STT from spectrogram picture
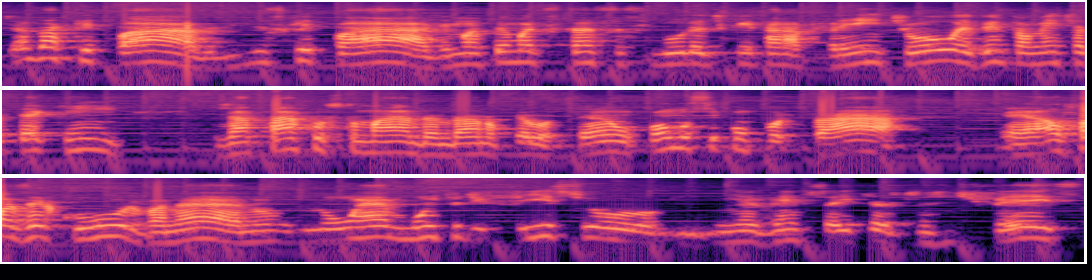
de andar clipado, de desclipar, de manter uma distância segura de quem está na frente, ou eventualmente até quem já está acostumado a andar no pelotão, como se comportar, é, ao fazer curva, né? Não, não, é muito difícil em eventos aí que a gente fez,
